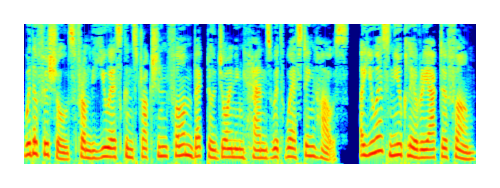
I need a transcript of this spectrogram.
with officials from the U.S. construction firm Bechtel joining hands with Westinghouse, a U.S. nuclear reactor firm.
